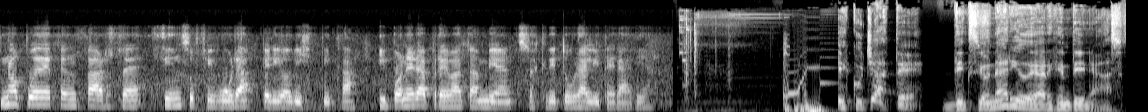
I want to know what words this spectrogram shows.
no puede pensarse sin su figura periodística y poner a prueba también su escritura literaria. Escuchaste Diccionario de Argentinas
